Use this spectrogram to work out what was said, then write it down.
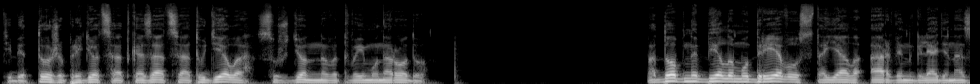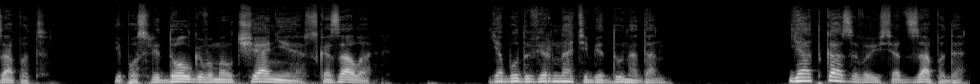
тебе тоже придется отказаться от удела, сужденного твоему народу. Подобно белому древу стояла Арвин, глядя на запад, и после долгого молчания сказала «Я буду верна тебе, Дунадан. Я отказываюсь от запада,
